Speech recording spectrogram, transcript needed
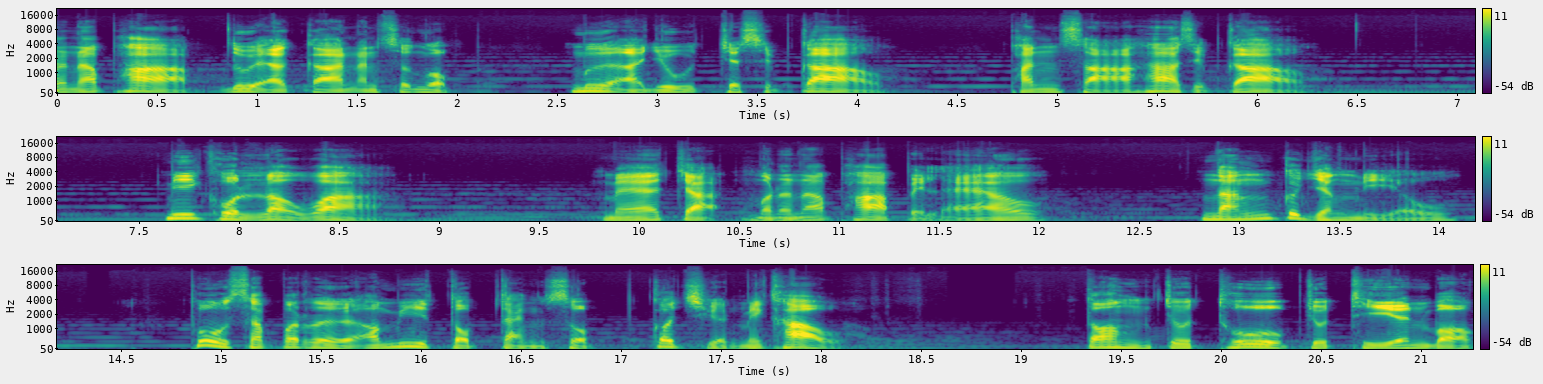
รณภาพด้วยอาการอันสงบเมื่ออายุ 79พรรษา 59 มีคนเล่าว่า แม้จะมรณภาพไปแล้ว หนังก็ยังเหนียวพวกสับเปลอเอามีดตบแต่งศพ ก็เฉือนไม่เข้า ต้องจุดธูปจุดเทียนบอก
